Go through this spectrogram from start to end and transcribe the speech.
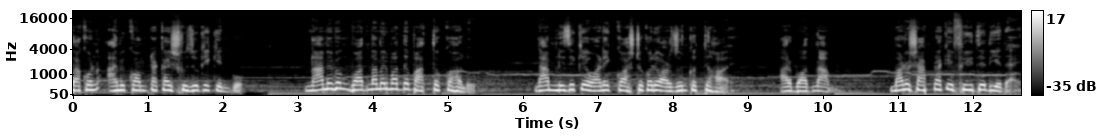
তখন আমি কম টাকায় সুযোগে কিনব। নাম এবং বদনামের মধ্যে পার্থক্য হলো। নাম নিজেকে অনেক কষ্ট করে অর্জন করতে হয়। আর বদনাম মানুষ আপনাকে ফ্রিতে দিয়ে দেয়।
